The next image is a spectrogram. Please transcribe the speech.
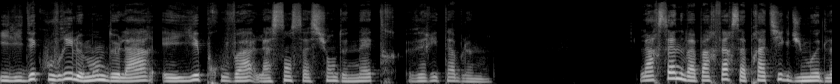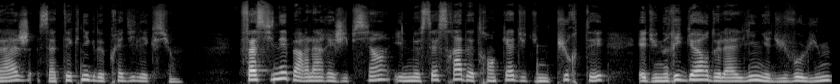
Il y découvrit le monde de l'art et y éprouva la sensation de naître véritablement. Larsen va parfaire sa pratique du modelage, sa technique de prédilection. Fasciné par l'art égyptien, il ne cessera d'être en quête d'une pureté et d'une rigueur de la ligne et du volume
